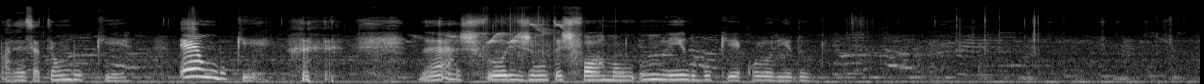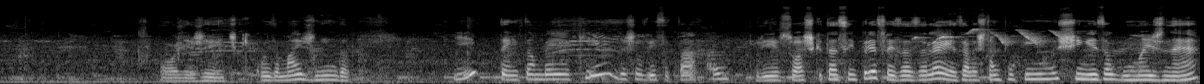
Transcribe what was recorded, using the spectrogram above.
Parece até um buquê. É um buquê. Né? As flores juntas formam um lindo buquê colorido. Olha, gente, que coisa mais linda. E tem também aqui, deixa eu ver se tá com preço. Acho que tá sem preço as azaleias. Elas estão um pouquinho murchinhas algumas, né?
